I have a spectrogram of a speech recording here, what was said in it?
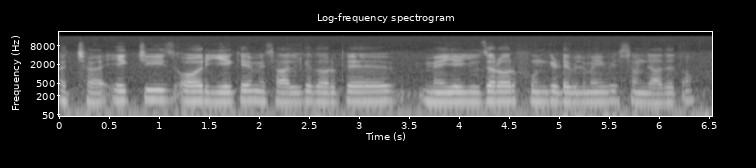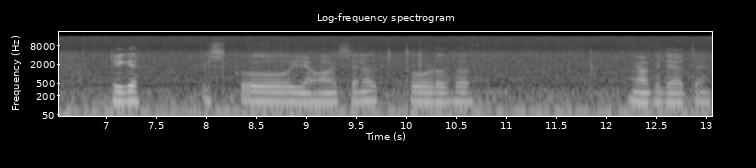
अच्छा एक चीज़ और ये कि मिसाल के तौर पे मैं ये यूज़र और फ़ोन के टेबल में ही भी समझा देता हूँ, ठीक है? इसको यहाँ से ना थोड़ा सा यहाँ पे ले आते हैं।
